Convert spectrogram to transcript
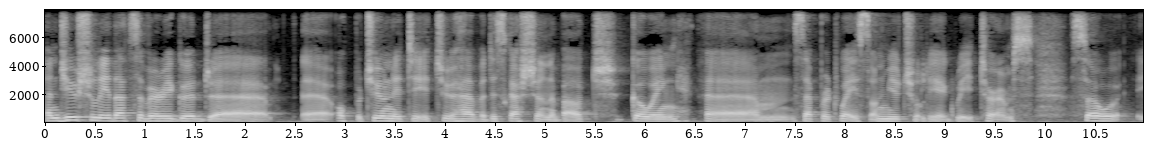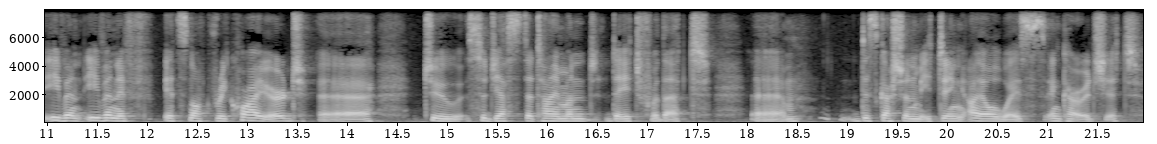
And usually that's a very good uh, uh, opportunity to have a discussion about going um, separate ways on mutually agreed terms. So even even if it's not required uh, to suggest a time and date for that um, discussion meeting, I always encourage it.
